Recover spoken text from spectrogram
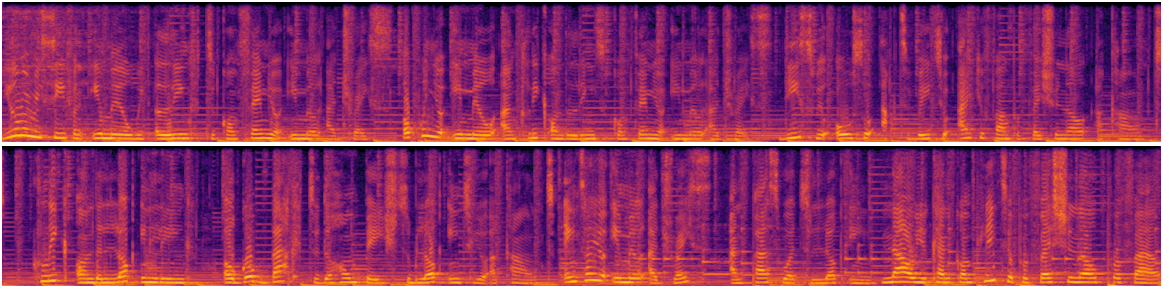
You will receive an email with a link to confirm your email address. Open your email and click on the link to confirm your email address. This will also activate your iCubeFarm professional account. Click on the login link or go back to the home page to log into your account. Enter your email address and password to log in. Now you can complete your professional profile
